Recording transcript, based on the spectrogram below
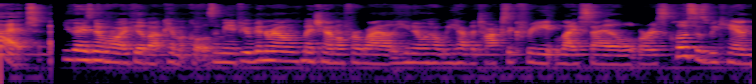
But you guys know how I feel about chemicals. I mean, if you've been around with my channel for a while, you know how we have a toxic-free lifestyle or as close as we can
